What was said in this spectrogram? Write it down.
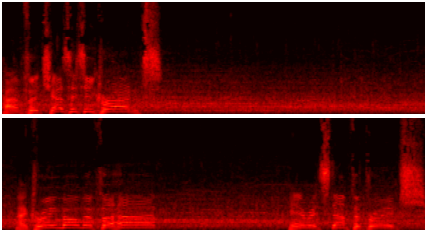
And for Chasity Grant. A great moment for her here at Stamford Bridge.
